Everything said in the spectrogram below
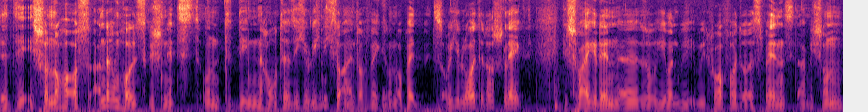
der, der, ist schon noch aus anderem Holz geschnitzt und den haut er sicherlich nicht so einfach weg. Und ob er solche Leute noch schlägt, geschweige denn äh, so jemand wie, wie Crawford oder Spence, da habe ich schon,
